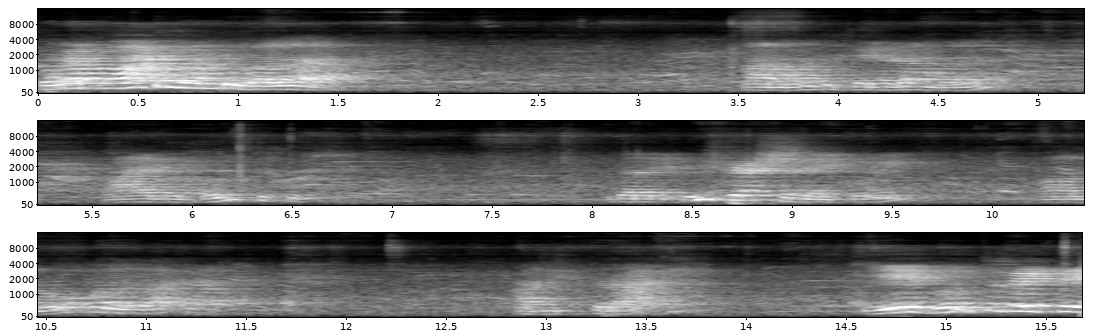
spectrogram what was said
పొరపాటు మందు వల్ల ఆ మందు తినడం వల్ల ఆయన గొంతుకు దాని ఇన్ఫెక్షన్ అయిపోయి ఆ లోపల దాకా అది ప్రాకి ఏ గొంతుకైతే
